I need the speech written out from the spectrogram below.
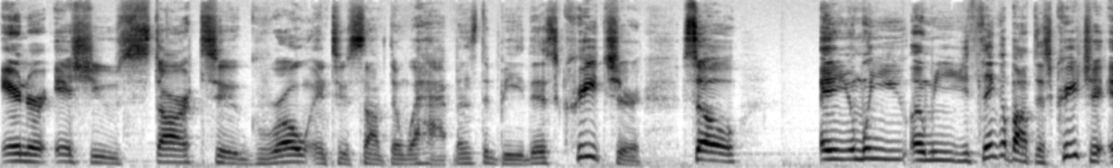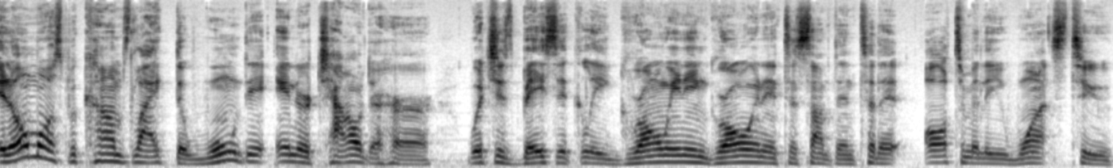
inner issues start to grow into something what happens to be this creature. So and when you and when you think about this creature it almost becomes like the wounded inner child to her which is basically growing and growing into something till it ultimately wants to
